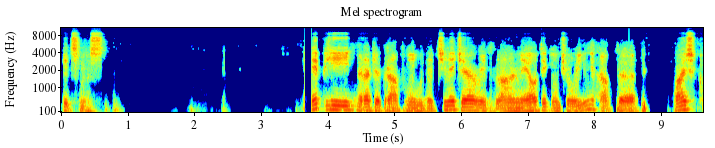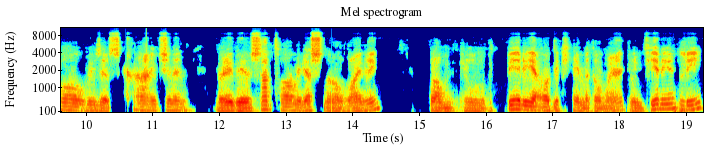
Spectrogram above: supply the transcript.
isthmus. AP radiograph in a teenager with aortic injury uh, after bicycle with a car accident reveals subtle mediastinal widening from a periaortic hematoma inferiorly.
